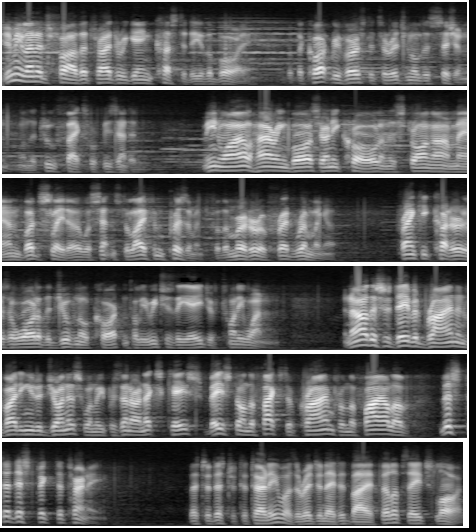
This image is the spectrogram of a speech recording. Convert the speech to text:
Jimmy Leonard's father tried to regain custody of the boy, but the court reversed its original decision when the true facts were presented. Meanwhile, hiring boss Ernie Kroll and his strong arm man, Bud Slater, were sentenced to life imprisonment for the murder of Fred Rimlinger. Frankie Cutter is a ward of the juvenile court until he reaches the age of 21. And now, this is David Brian inviting you to join us when we present our next case based on the facts of crime from the file of Mr. District Attorney. Mr. District Attorney was originated by Phillips H. Lord.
